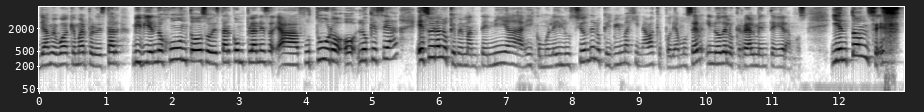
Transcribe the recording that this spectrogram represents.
ya me voy a quemar, pero estar viviendo juntos o estar con planes a futuro o lo que sea, eso era lo que me mantenía ahí, como la ilusión de lo que yo imaginaba que podíamos ser y no de lo que realmente éramos. Y entonces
